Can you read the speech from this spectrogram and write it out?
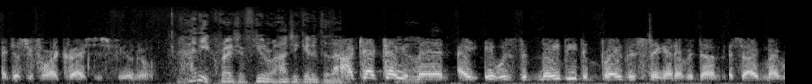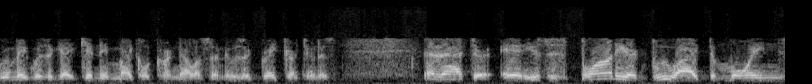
And just before I crashed his funeral. How do you crash a funeral? How'd you get into that? I can't tell you, man. I, it was the, maybe the bravest thing I'd ever done. So I, my roommate was a guy, kid named Michael Cornelison, who was a great cartoonist an actor, and he was this blonde-haired, blue-eyed Des Moines,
